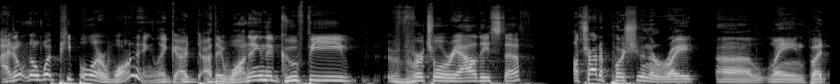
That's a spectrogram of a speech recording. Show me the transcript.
I don't know what people are wanting. Like, are, are they wanting the goofy virtual reality stuff? I'll try to push you in the right uh, lane, but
